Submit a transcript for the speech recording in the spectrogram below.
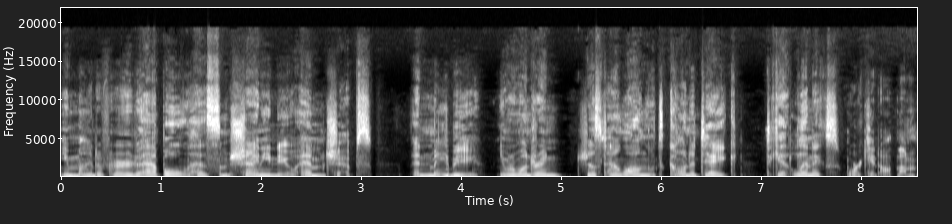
You might have heard Apple has some shiny new M chips. And maybe you were wondering just how long it's going to take to get Linux working on them.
